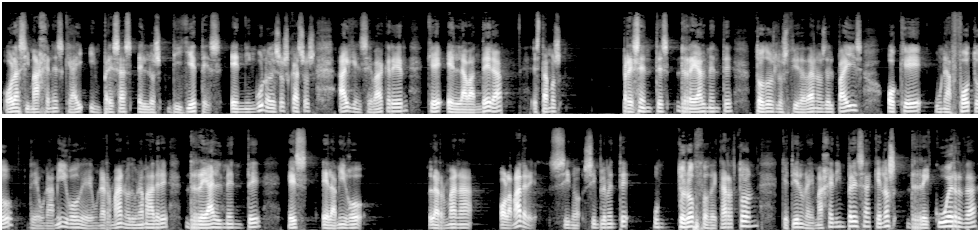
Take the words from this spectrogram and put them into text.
o las imágenes que hay impresas en los billetes. En ninguno de esos casos alguien se va a creer que en la bandera estamos presentes realmente todos los ciudadanos del país o que una foto de un amigo, de un hermano, de una madre, realmente es el amigo, la hermana o la madre, sino simplemente un trozo de cartón que tiene una imagen impresa que nos recuerda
